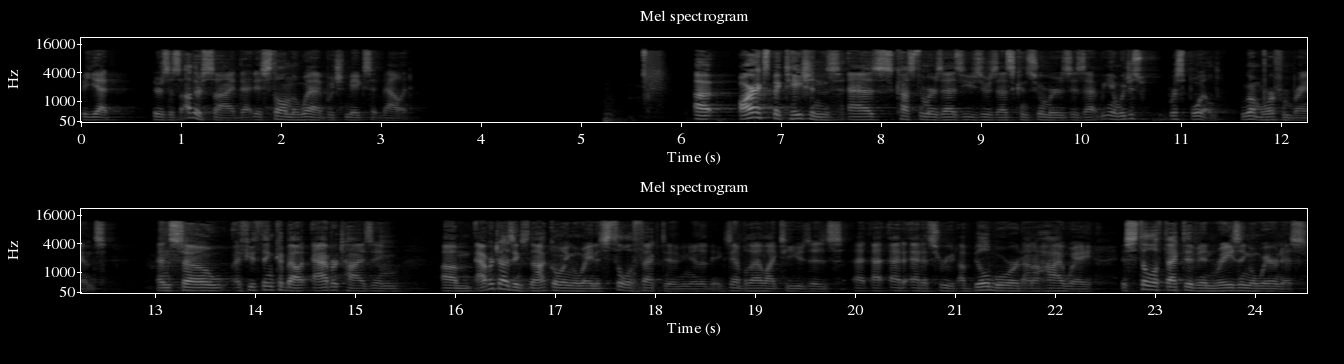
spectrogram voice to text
But yet, there's this other side that is still on the web, which makes it valid. Uh, our expectations as customers, as users, as consumers is that you know we just we're spoiled. We want more from brands, and so if you think about advertising, um, advertising is not going away and it's still effective. You know the example that I like to use is at, at, at its root, a billboard on a highway is still effective in raising awareness.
